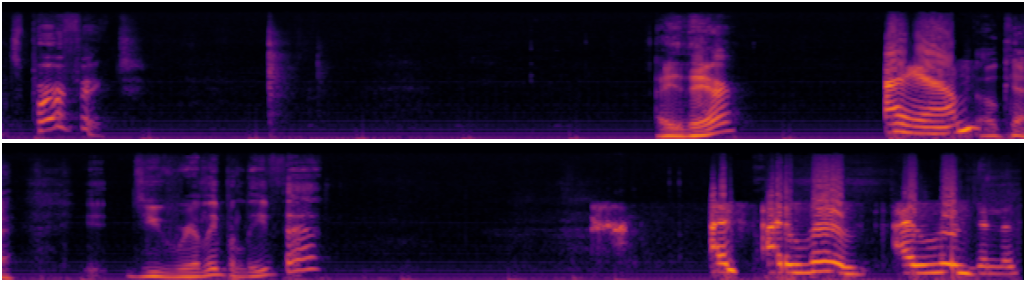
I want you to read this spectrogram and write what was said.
It's perfect. Are you there? I am. Okay. Do you really believe that? I, I lived, I lived in the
